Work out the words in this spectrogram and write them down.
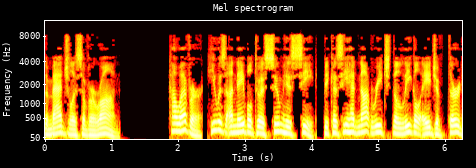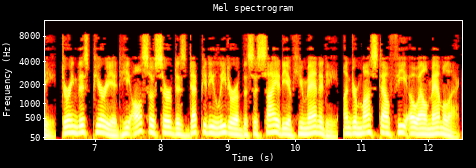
the Majlis of Iran. However, he was unable to assume his seat, because he had not reached the legal age of 30. During this period, he also served as deputy leader of the Society of Humanity, under Mostawfi ol Mamalek.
